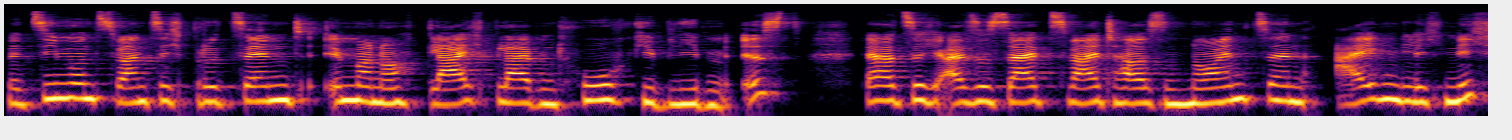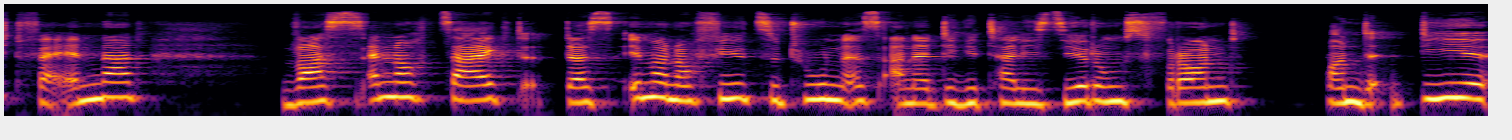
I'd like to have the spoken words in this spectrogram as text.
mit 27 Prozent immer noch gleichbleibend hoch geblieben ist. Der hat sich also seit 2019 eigentlich nicht verändert, was dennoch zeigt, dass immer noch viel zu tun ist an der Digitalisierungsfront. Und die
